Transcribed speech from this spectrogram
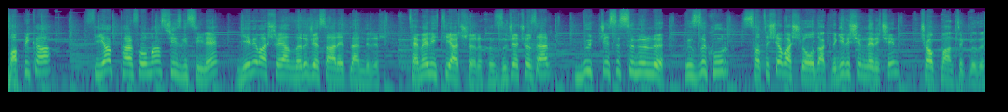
Fabrika, fiyat performans çizgisiyle yeni başlayanları cesaretlendirir. Temel ihtiyaçları hızlıca çözer, bütçesi sınırlı, hızlı kur, satışa başla odaklı girişimler için çok mantıklıdır.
